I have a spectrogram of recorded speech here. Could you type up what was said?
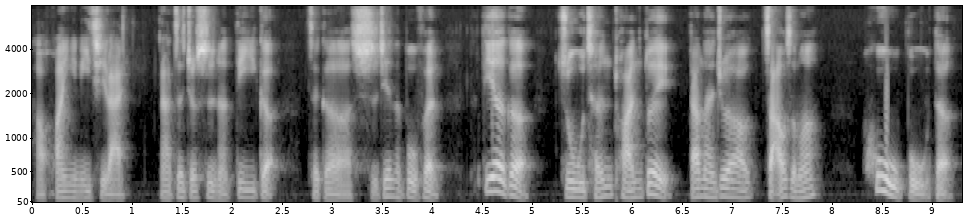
好，欢迎你一起来。那这就是呢第一个这个时间的部分。第二个组成团队，当然就要找什么互补的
